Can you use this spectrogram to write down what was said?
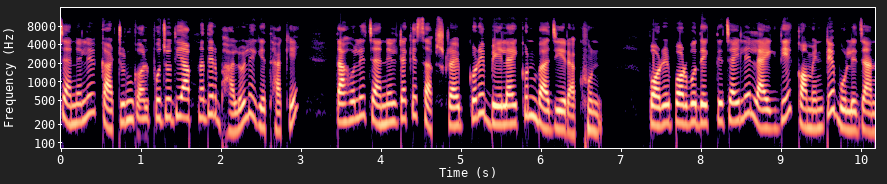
চ্যানেলের কার্টুন গল্প যদি আপনাদের ভালো লেগে থাকে, তাহলে চ্যানেলটাকে সাবস্ক্রাইব করে বেল আইকন বাজিয়ে রাখুন। পরের পর্ব দেখতে চাইলে লাইক দিয়ে কমেন্টে বলে যান।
